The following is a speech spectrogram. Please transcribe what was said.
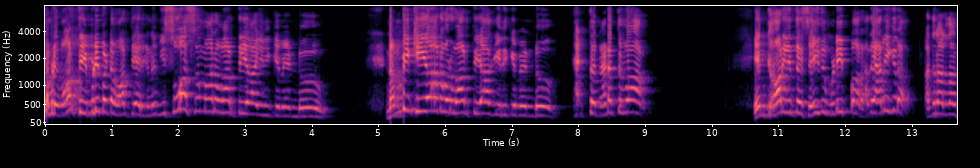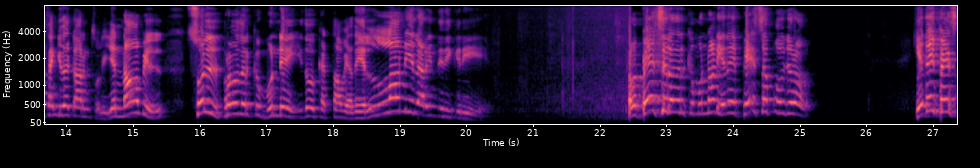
நம்முடைய வார்த்தை எப்படிப்பட்ட வார்த்தையா இருக்கணும் விசுவாசமான வார்த்தையாக இருக்க வேண்டும். நம்பிக்கையான ஒரு வார்த்தையாக இருக்க வேண்டும். கத்த நடத்துவார். என் காரியத்தை செய்து முடிப்பார். அதை அறிகிறார். அதனால தான் சங்கீதக்காரன் சொல்லி என் நாவில் சொல் பிறவதற்கு முன்னே இதோ கர்த்தாவை அதை எல்லாம் நீர் அறிந்திருக்கிறீர். நம்ம பேசுறதற்கு முன்னாடி எதை பேச போகிறோம்? எதை பேச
